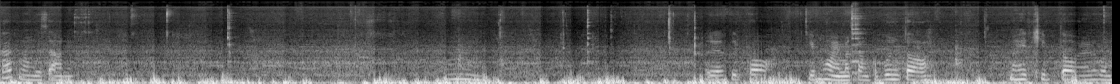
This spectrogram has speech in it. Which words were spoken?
คักๆมามือเช้านี่อืมเหลือคือพ่อเก็บหอยมาตำกระปุ้นต่อ มาเฮ็ดคลิปต่อนะทุกคน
